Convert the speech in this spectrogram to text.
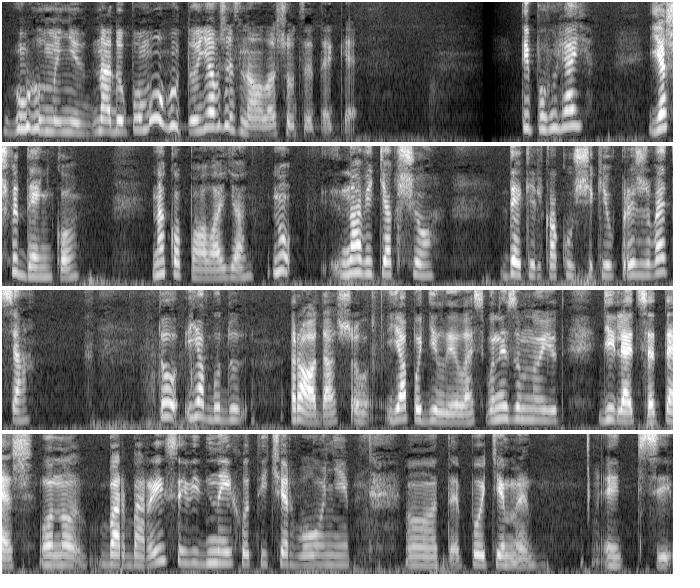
Google мені на допомогу, то я вже знала, що це таке. Ти погуляй, я швиденько накопала я. Ну, навіть якщо декілька кущиків приживеться, то я буду рада, що я поділилась. Вони зі мною діляться теж. Воно барбариси від них, от і червоні. От, потім е, е, ці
